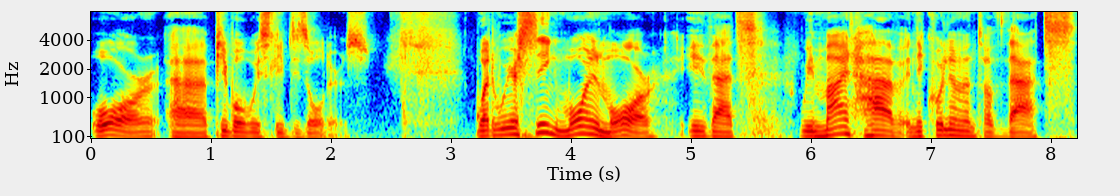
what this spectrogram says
or uh, people with sleep disorders. What we're seeing more and more is that we might have an equivalent of that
